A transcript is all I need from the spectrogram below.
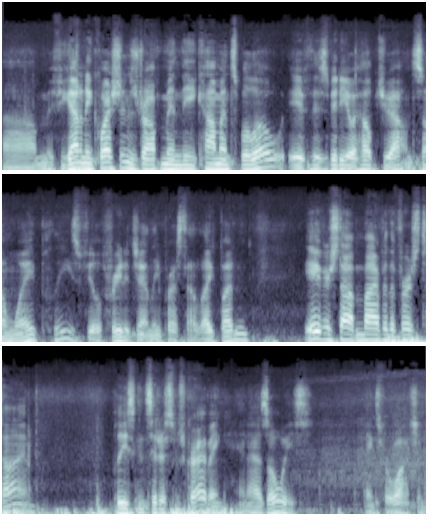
Um, if you got any questions, drop them in the comments below. If this video helped you out in some way, please feel free to gently press that like button. If you're stopping by for the first time, please consider subscribing. And as always, thanks for watching.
